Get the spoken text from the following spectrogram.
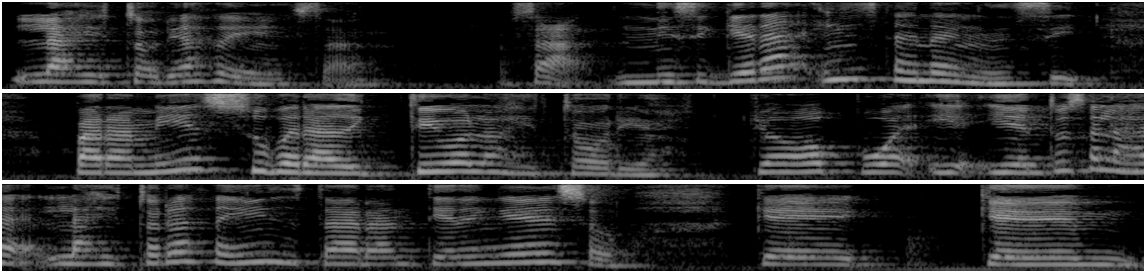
las historias de Instagram. O sea, ni siquiera Instagram en sí. Para mí es súper adictivo las historias. Yo pues, y, entonces las, las, historias de Instagram tienen eso, que, que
